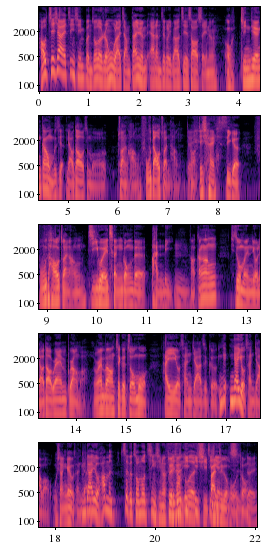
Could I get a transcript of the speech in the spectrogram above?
好，接下来进行本周的人物来讲单元。Adam 这个礼拜要介绍谁呢？哦，今天刚刚我们是聊到什么转行，辅导转行，对、哦，接下来是一个辅导转行极为成功的案例。嗯，啊、哦，刚刚其实我们有聊到 Ryan Brown 嘛，Ryan Brown 这个周末他也有参加这个，应该应该有参加吧？我想应该有参加，应该有。他们这个周末进行了非常多的、就是、一,一起办这个活动，对，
